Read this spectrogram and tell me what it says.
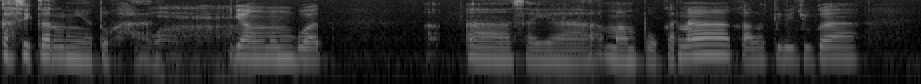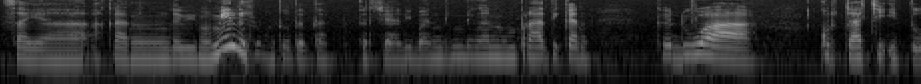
kasih karunia Tuhan Wah, yang membuat uh, saya mampu karena kalau tidak juga saya akan lebih memilih untuk tetap bekerja dibanding dengan memperhatikan kedua kurcaci itu.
